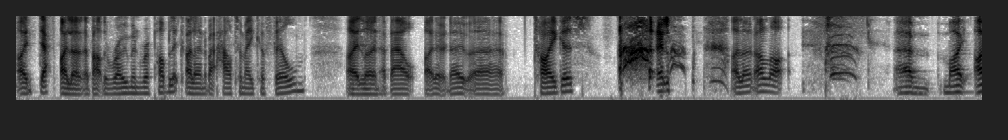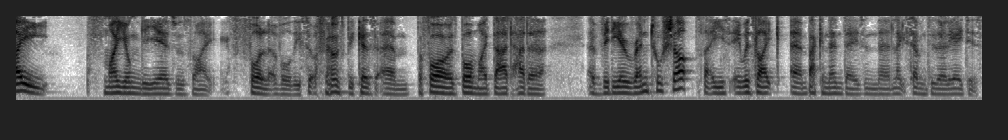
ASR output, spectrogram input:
I def I learned about the Roman Republic. I learned about how to make a film. I learned about I don't know uh, tigers. I learned- a lot. my I my younger years was like full of all these sort of films because um, before I was born, my dad had a a video rental shop that he's. It was like um, back in them days in the late seventies, early eighties.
